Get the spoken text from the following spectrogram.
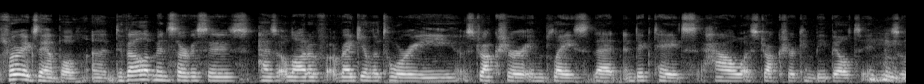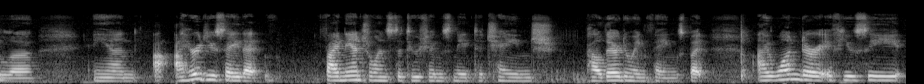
for example, uh, development services has a lot of regulatory structure in place that dictates how a structure can be built in mm-hmm. Missoula. And I-, I heard you say that financial institutions need to change how they're doing things, but I wonder if you see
